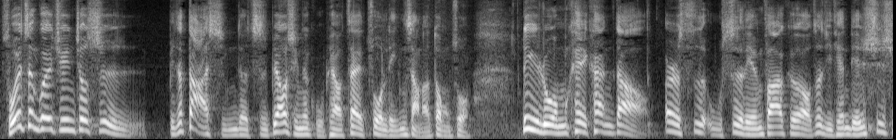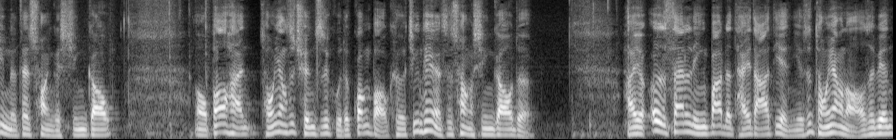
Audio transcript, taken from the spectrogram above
所谓正规军，就是比较大型的指标型的股票在做领涨的动作。例如，我们可以看到二四五四联发科哦，这几天连续性的在创一个新高哦，包含同样是全指股的光宝科，今天也是创新高的。还有二三零八的台达电也是同样的哦，这边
